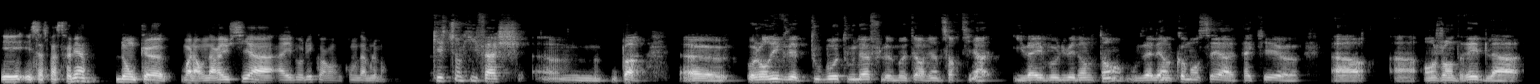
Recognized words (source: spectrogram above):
et, ça se passe très bien. Donc, euh, voilà, on a réussi à, évoluer convenablement. Question qui fâche euh, ou pas. Euh, aujourd'hui, vous êtes tout beau, tout neuf, le moteur vient de sortir. Il va évoluer dans le temps. Vous allez en commencer à attaquer, à, à, engendrer de la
